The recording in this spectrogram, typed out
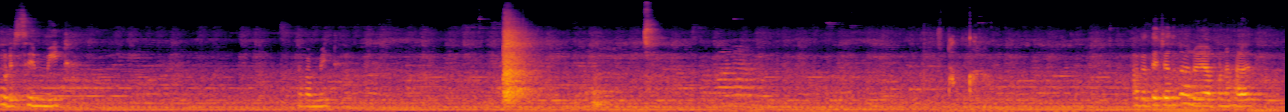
थोडेसे मीठ. बघा मीठ. आता त्याच्यात घालूया आपण हळद.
